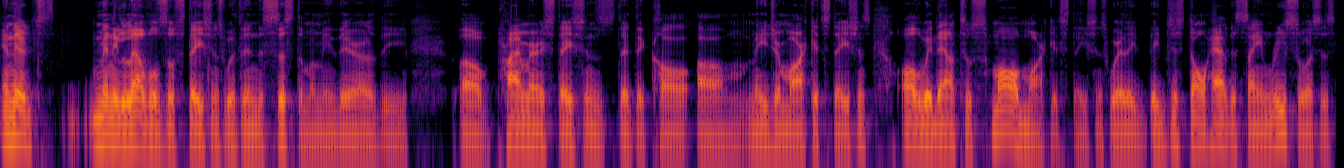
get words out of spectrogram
and there's many levels of stations within the system. I mean, there are the uh, primary stations that they call um, major market stations, all the way down to small market stations where they, they just don't have the same resources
